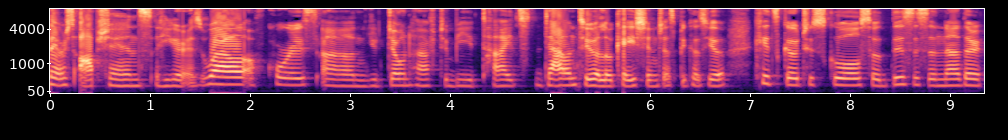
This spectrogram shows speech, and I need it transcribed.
there's options here as well. Of course um, you don't have to be tied down to a location just because your kids go to school. So this is another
